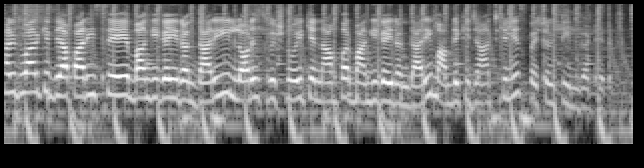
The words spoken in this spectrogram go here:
हरिद्वार के व्यापारी से मांगी गई रंगदारी। लॉरेंस बिश्नोई के नाम पर मांगी गई रंगदारी। मामले की जाँच के लिए स्पेशल टीम गठित।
